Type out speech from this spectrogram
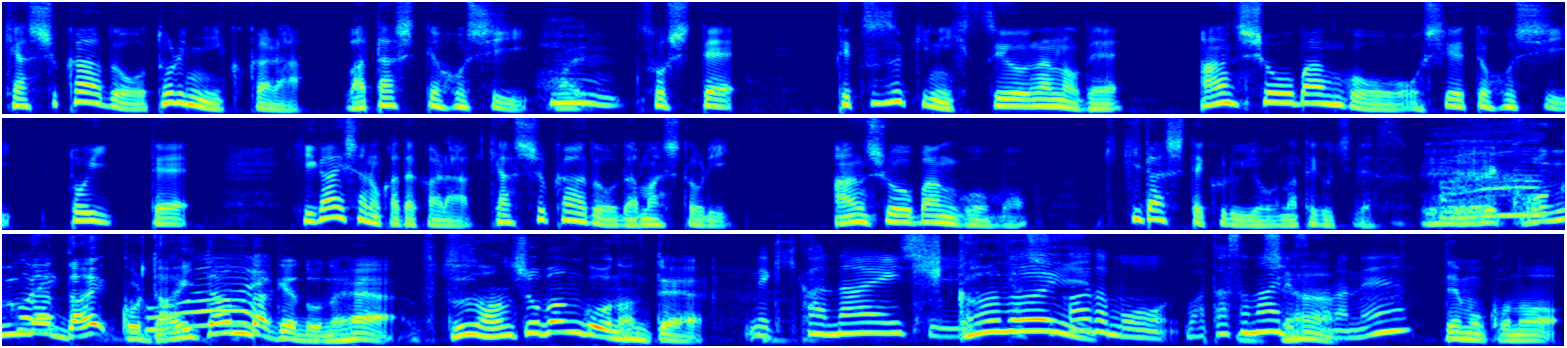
キャッシュカードを取りに行くから渡してほしい。はい。うん。そして手続きに必要なので暗証番号を教えてほしい。と言って被害者の方からキャッシュカードを騙し取り暗証番号も聞き出してくるような手口です。えあーー、こんな大これ大胆だけどね。普通暗証番号なんて。ね聞かないし聞かない。キャッシュカードも渡さないですからね。でもこの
